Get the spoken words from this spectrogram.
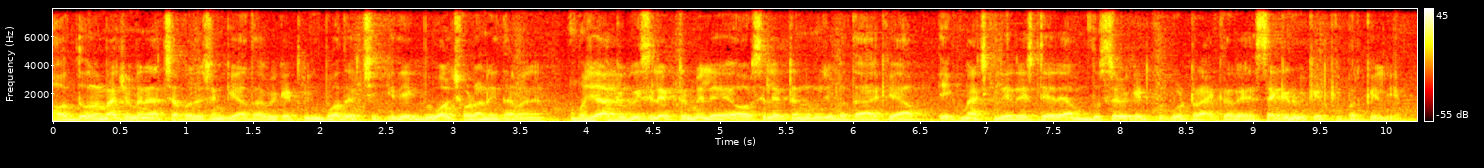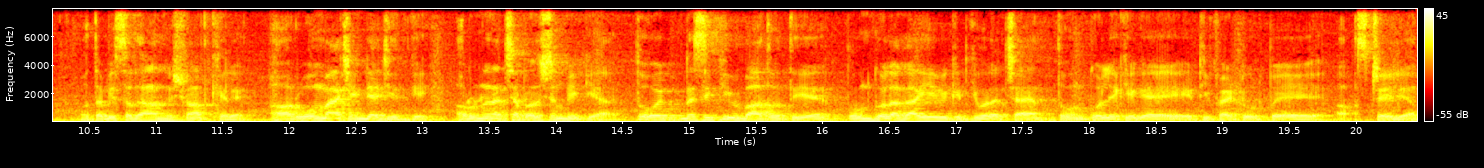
और दोनों मैच में मैंने अच्छा प्रदर्शन किया था। विकेट कीपिंग बहुत अच्छी की थी। एक भी बॉल छोड़ा नहीं था मैंने। मुझे आके कोई सिलेक्टर मिले और सिलेक्टर ने मुझे बताया कि आप एक मैच के लिए रेस्ट दे रहे हैं। हम दूसरे विकेट कीपर को ट्राई करें सेकेंड विकेट कीपर के लिए। और तभी सदानंद विश्वनाथ खेले और वो मैच इंडिया जीत गई। और उन्होंने अच्छा प्रदर्शन भी किया। तो एक नसीब की भी बात होती है। तो उनको लगा ये विकेट कीपर अच्छा है तो उनको लेके गए 85 टूर पे ऑस्ट्रेलिया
